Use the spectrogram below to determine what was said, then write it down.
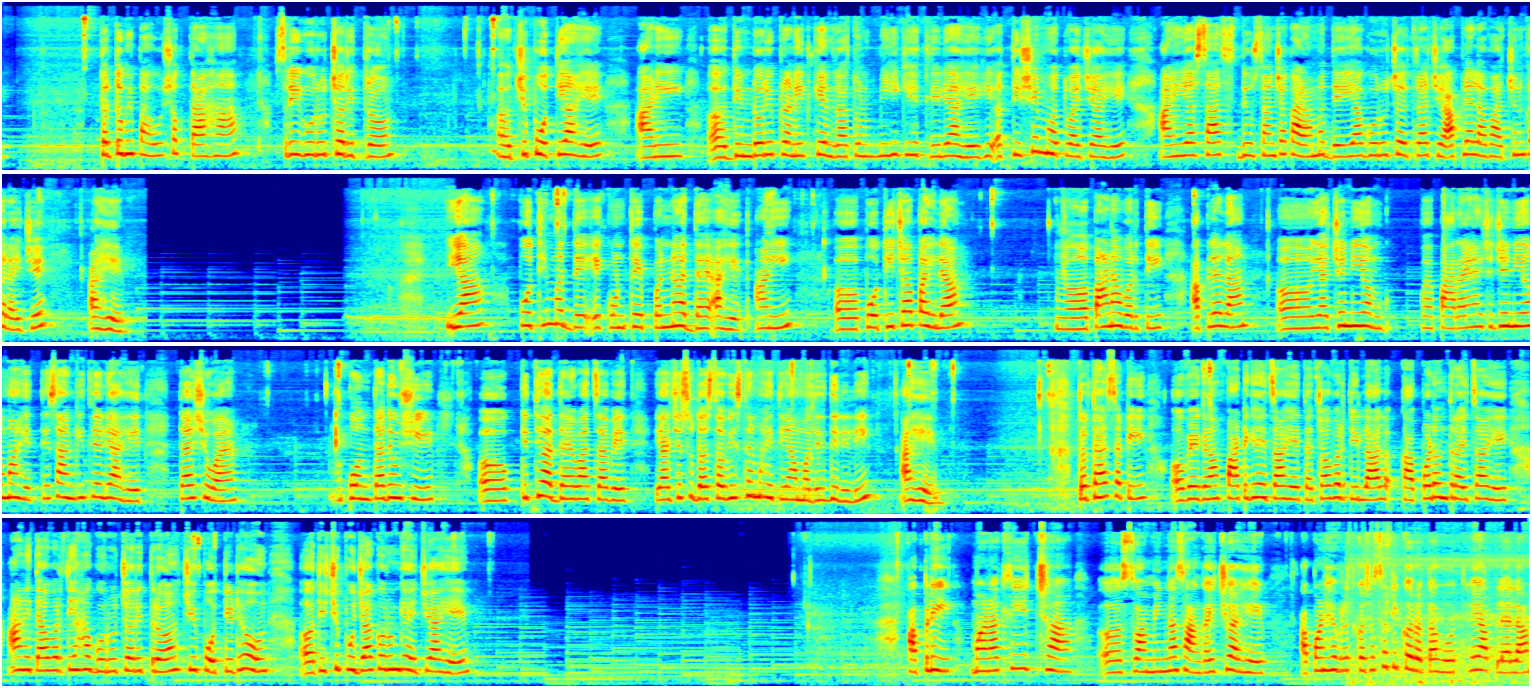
तर तुम्ही पाहू शकता हा श्री गुरुचरित्र चरित्र ची पोती आहे. आणि दिंडोरी प्रणित केंद्रातून मी ही घेतलेली आहे ही अतिशय महत्त्वाची आहे. आणि या सात दिवसांच्या काळामध्ये या गुरुचरित्राचे आपल्याला वाचन करायचे आहे. या पोथीमध्ये एकूण त्रेपन्न अध्याय आहेत आणि पोथीच्या पहिल्या पानावरती आपल्याला याचे नियम प- पारायणाचे जे नियम आहेत ते सांगितलेले आहेत. त्याशिवाय कोणत्या दिवशी किती अध्याय वाचावेत याची सुद्धा सविस्तर माहिती यामध्ये दिलेली आहे. तर त्यासाठी वेगळा पाठ घ्यायचा आहे. त्याच्यावरती लाल कापड अंतरायचं आहे आणि त्यावरती हा गुरुचरित्रची पोती ठेवून तिची पूजा करून घ्यायची आहे. आपली मनातली इच्छा स्वामींना सांगायची आहे. आपण हे व्रत कशासाठी करत आहोत हे आपल्याला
